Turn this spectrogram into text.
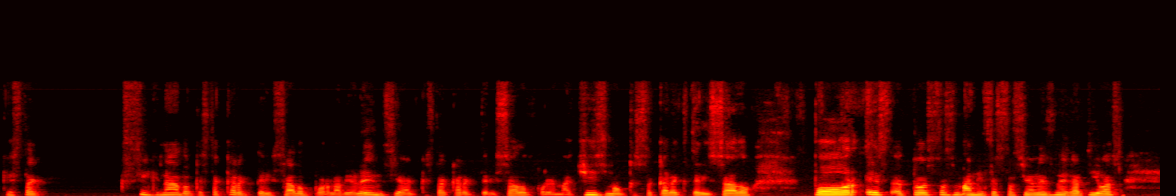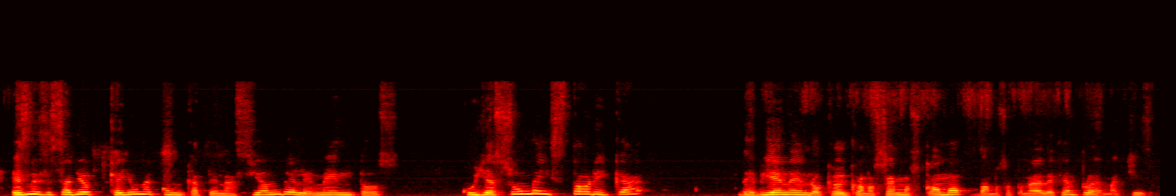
que está signado, que está caracterizado por la violencia, que está caracterizado por el machismo, que está caracterizado por todas estas manifestaciones negativas, es necesario que haya una concatenación de elementos cuya suma histórica deviene en lo que hoy conocemos como, vamos a poner el ejemplo de machismo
